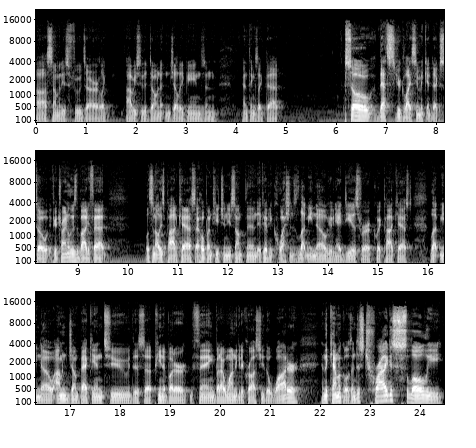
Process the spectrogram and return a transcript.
uh, some of these foods are, like obviously the donut and jelly beans and and things like that. So that's your glycemic index. So if you're trying to lose the body fat, listen to all these podcasts. I hope I'm teaching you something. If you have any questions, let me know. If you have any ideas for a quick podcast, let me know. I'm going to jump back into this uh, peanut butter thing, but I wanted to get across to you the water and the chemicals and just try to slowly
